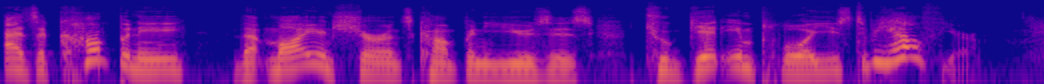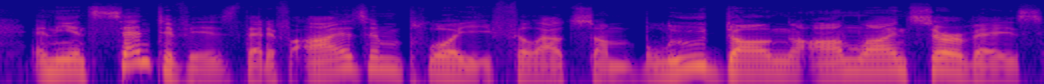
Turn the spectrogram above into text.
As a company that my insurance company uses to get employees to be healthier. And the incentive is that if I, as an employee, fill out some blue dung online surveys,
